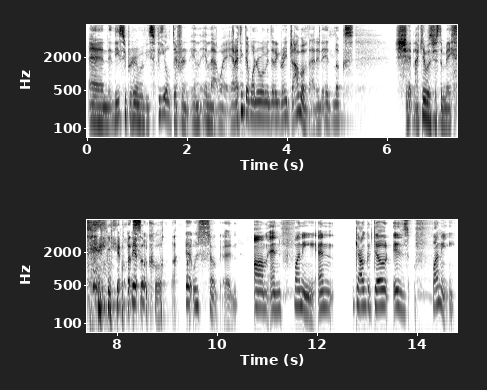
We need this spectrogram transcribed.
And these superhero movies feel different in in that way. And I think that Wonder Woman did a great job of that. It it looks shit like it was just amazing. it was It so cool. it was so good um and funny and gal gadot is funny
